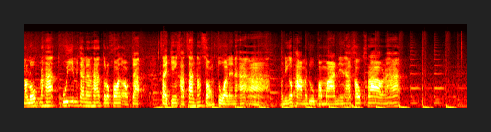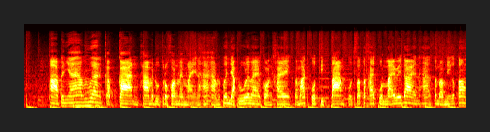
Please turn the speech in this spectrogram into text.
มาลบนะฮะทุยไม่ใช่แล้วนะฮะตัวละครออกจะใส่เกงขาสั้นทั้งสองตัวเลยนะฮะอ่า วันนี้ก็พามาดูประมาณนี้นะฮะคร่าวๆนะฮะอ่าเป็นไงครับเพื่อนๆกับการพามาดูตัวละครใหม่ๆนะฮะหากเพื่อนๆอยากรู้อะไรไหมก่อนใคร สามารถกดติดตามกดซับสไครต์กดไลค์ไว้ได้นะฮะสำหรับนี้ก็ต้อง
